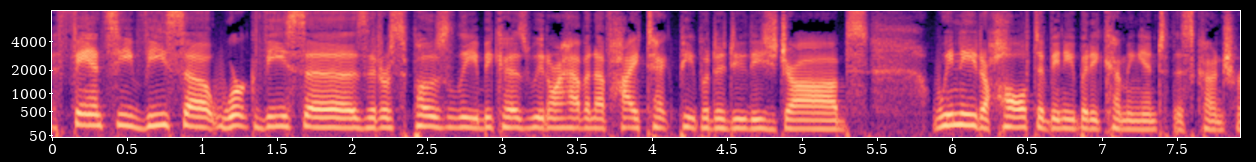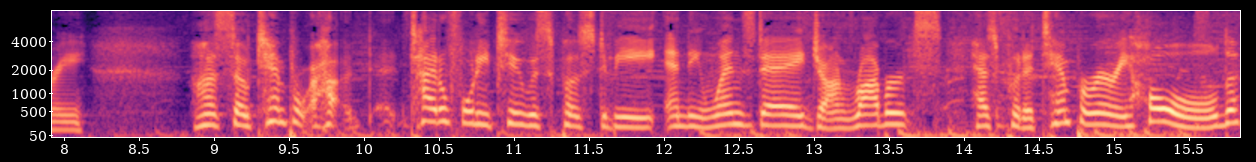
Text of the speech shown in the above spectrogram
fancy visa work visas that are supposedly because we don't have enough high tech people to do these jobs. We need a halt of anybody coming into this country. Uh, so, tempor- uh, Title 42 was supposed to be ending Wednesday. John Roberts has put a temporary hold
